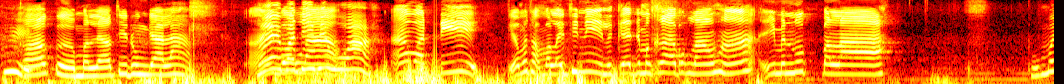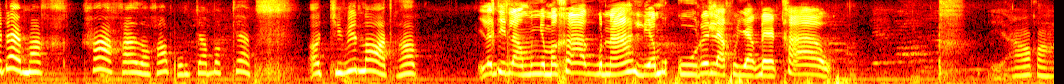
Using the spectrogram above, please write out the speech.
ฮ้ยก็เกิดมาแล้วที่ดุงยาลาบเฮ้ยวันนี้พี่ว่าอ้าวสวัสดีแกมาทำอะไรที่นี่หรือแกจะมาฆ่าพวกเราฮะไอ้มนุษย์ประหลาดผมไม่ได้มาฆ่าใครหรอกครับ ผมจะมาแค่ เอาชีวิตรอดครับ แล้วทีหลังมึงอย่ามาฆ่ากูนะ เลี้ยงพวกกูด้วยแหละกูอยากแดกข้าว เดี๋ยวก่อน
